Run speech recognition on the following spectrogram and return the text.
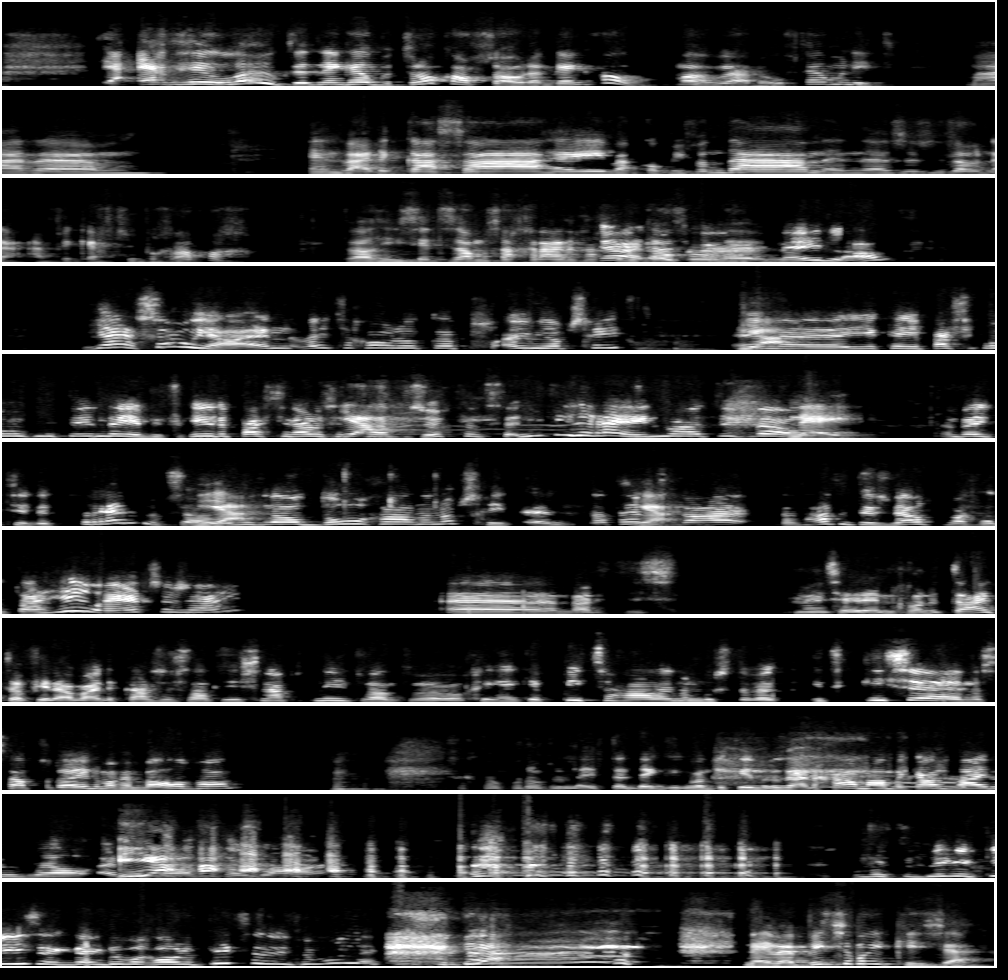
ja, echt heel leuk. Dat denk ik heel betrokken of zo. Dan denk ik, oh, nou ja, dat hoeft helemaal niet. Maar. ehm, en bij de kassa, hey, waar kom je vandaan? En zus en zo. Nou, dat vind ik echt super grappig. Terwijl hier zitten ze allemaal zagrijnig achter Ja, de kassa. eh, Nederland. Ja, zo ja. En weet je, gewoon ook, eh, pff, als je niet opschiet. En Ja. eh, je kan je pasje per ongeluk niet vinden. Je hebt je verkeerde pasje. Nou, dan zit Ja. is Niet iedereen, maar het is wel Nee, een beetje de trend of zo. Ja. Je moet wel doorgaan en opschieten. En dat, hebben ze daar, dat had ik dus wel verwacht dat het daar heel erg zou zijn. Maar het is, mensen nemen gewoon de tijd. Of je daar bij de kassa staat, je snapt het niet. Want we gingen een keer pizza halen en dan moesten we iets kiezen. En daar snapte er helemaal geen bal van. Dat zegt ook wat over de leeftijd, denk ik. Want de kinderen zeiden, ga maar aan de kant, wij doen het wel. En toen Ja. was het zo klaar. we moesten dingen kiezen. Ik denk, doe maar gewoon een pizza, dat is zo moeilijk. ja. Nee, bij pizza moet je kiezen.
